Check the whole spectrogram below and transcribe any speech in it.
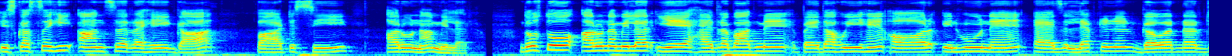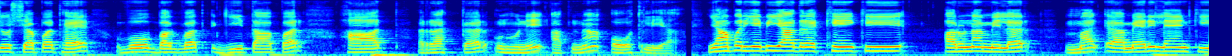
इसका सही आंसर रहेगा पार्ट सी, अरुणा मिलर। दोस्तों, अरुणा मिलर ये हैदराबाद में पैदा हुई हैं और इन्होंने एज लेफ्टिनेंट गवर्नर जो शपथ है, वो भगवत गीता पर हाथ रखकर उन्होंने अपना ओथ लिया। यहाँ पर ये भी याद रखें कि अरुणा मिलर मैरीलैंड की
